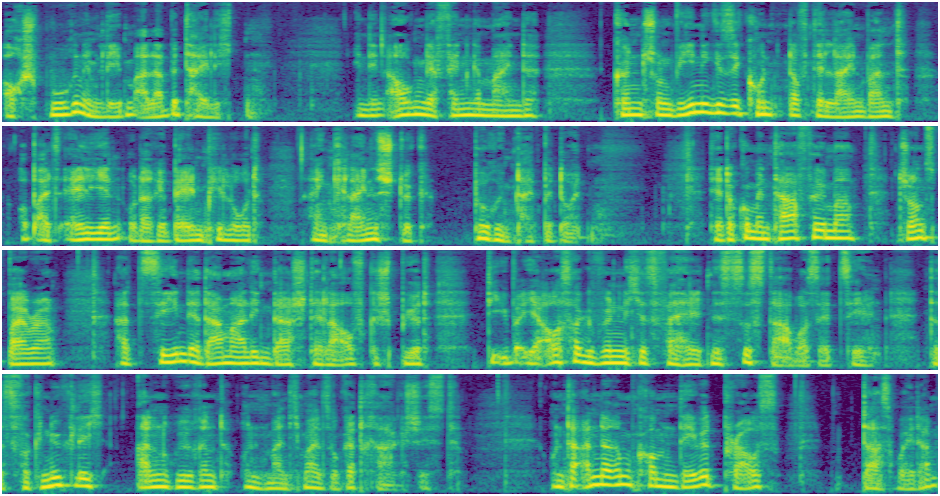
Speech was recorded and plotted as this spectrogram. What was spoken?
auch Spuren im Leben aller Beteiligten. In den Augen der Fangemeinde können schon wenige Sekunden auf der Leinwand, ob als Alien oder Rebellenpilot, ein kleines Stück Berühmtheit bedeuten. Der Dokumentarfilmer John Spira hat zehn der damaligen Darsteller aufgespürt, die über ihr außergewöhnliches Verhältnis zu Star Wars erzählen, das vergnüglich, anrührend und manchmal sogar tragisch ist. Unter anderem kommen David Prowse, Darth Vader,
